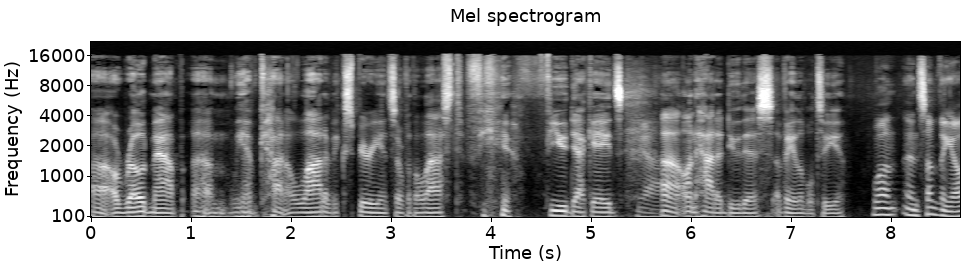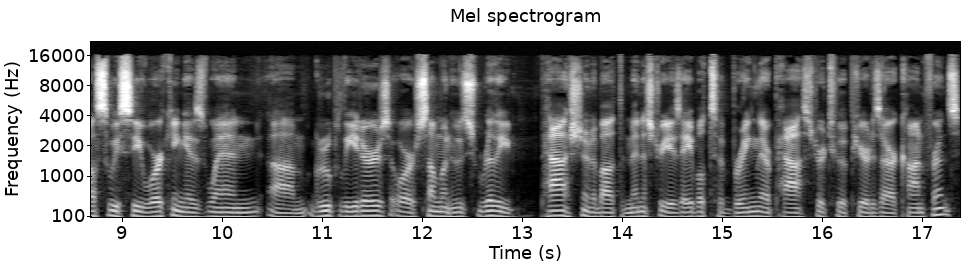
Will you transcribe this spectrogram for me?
uh, a roadmap. Um, we have got a lot of experience over the last few, few decades Yeah. uh, on how to do this available to you. Well, and something else we see working is when um, group leaders or someone who's really passionate about the ministry is able to bring their pastor to a Pure Desire conference.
